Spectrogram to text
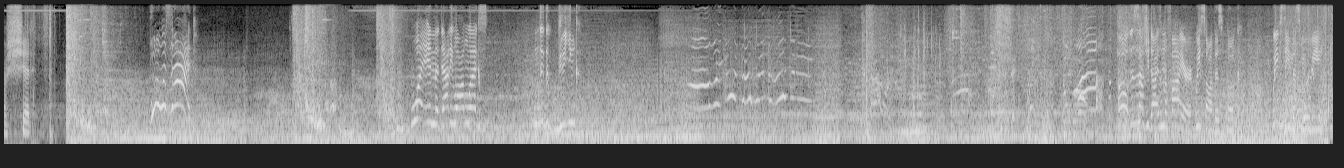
Oh, shit. What was that? What in the daddy long legs? Oh, this is how she dies in the fire. We saw this book. We've seen this movie.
